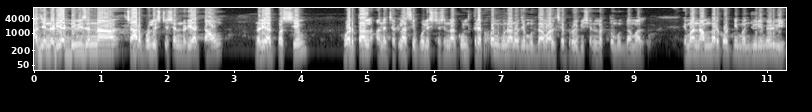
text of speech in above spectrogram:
આજે નડિયાદ ડિવિઝનના ચાર police station, Nadiad town, Nadiad પશ્ચિમ, વડતાલ અને ચકલાસી પોલીસ સ્ટેશનના કુલ ત્રેપન ગુનાનો જે મુદ્દામાલ છે, પ્રોહિબિશન લગતો મુદ્દામાલ, એમાં નામદાર કોર્ટની મંજૂરી મેળવી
